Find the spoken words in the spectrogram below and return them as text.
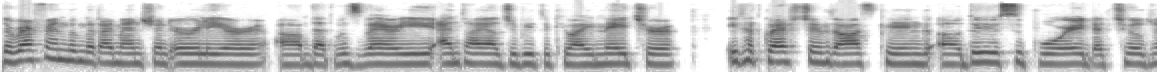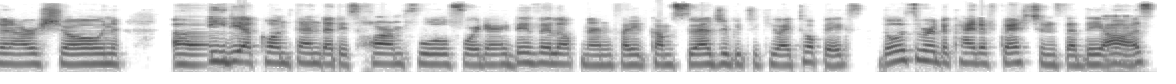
the referendum that I mentioned earlier, um, that was very anti-LGBTQI in nature, it had questions asking, uh, do you support that children are shown uh, media content that is harmful for their development when it comes to LGBTQI topics? Those were the kind of questions that they asked.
